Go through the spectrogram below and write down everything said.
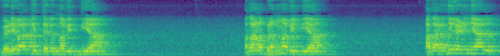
വെളിവാക്കി തരുന്ന വിദ്യ അതാണ് ബ്രഹ്മവിദ്യ. അതറിഞ്ഞു കഴിഞ്ഞാൽ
